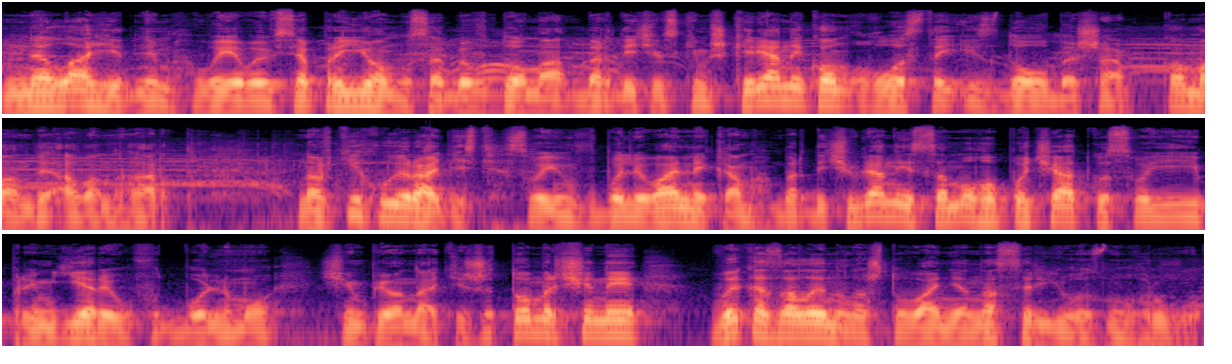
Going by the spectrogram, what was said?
Нелагідним виявився прийом у себе вдома бердичівським шкіряником гостей із Довбиша команди Авангард. На втіху і радість своїм вболівальникам бердичівляни із самого початку своєї прем'єри у футбольному чемпіонаті Житомирщини виказали налаштування на серйозну гру.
